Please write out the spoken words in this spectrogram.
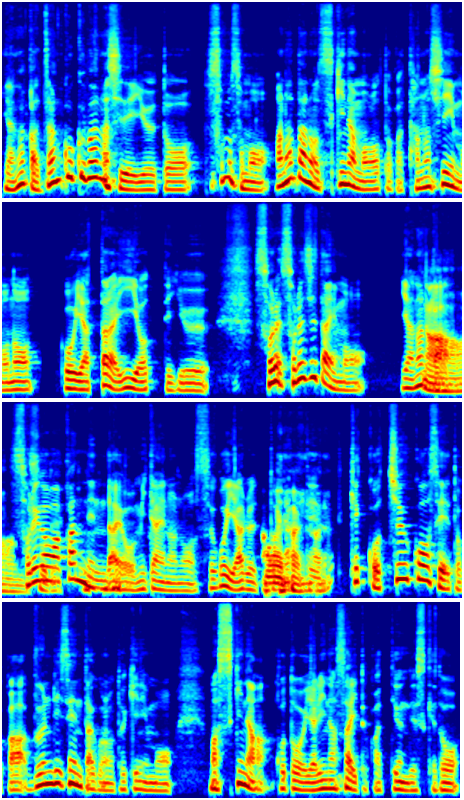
や、なんか残酷話で言うと、そもそもあなたの好きなものとか楽しいものをやったらいいよっていう、それ、それ自体も、いや、なんあか、ーそれがわかんねえんだよ、みたいなのすごいあると思って結構中高生とか分離選択の時にも、まあ好きなことをやりなさいとかって言うんですけど、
